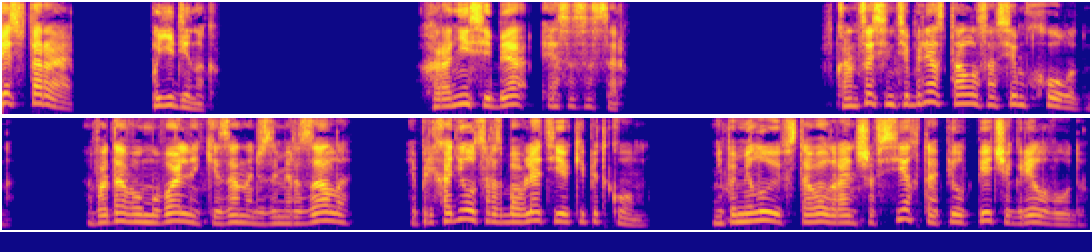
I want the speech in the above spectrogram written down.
Часть вторая. Поединок. Храни себя, СССР. В конце сентября стало совсем холодно. Вода в умывальнике за ночь замерзала, и приходилось разбавлять ее кипятком. Непомилуев вставал раньше всех, топил печь и грел воду.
